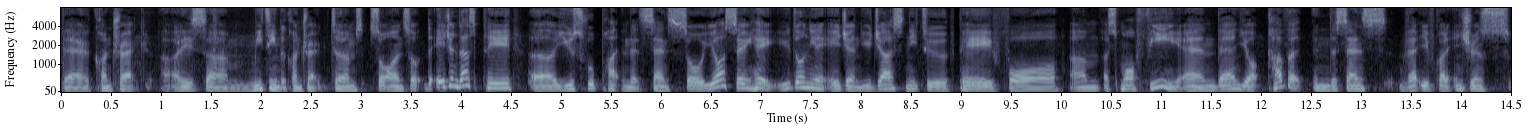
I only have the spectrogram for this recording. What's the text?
their contract, uh, at least um, meeting the contract terms, so on. So the agent does play a useful part in that sense. So you're saying, hey, you don't need an agent, you just need to pay for um, a small fee, and then you're covered in the sense that you've got an insurance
